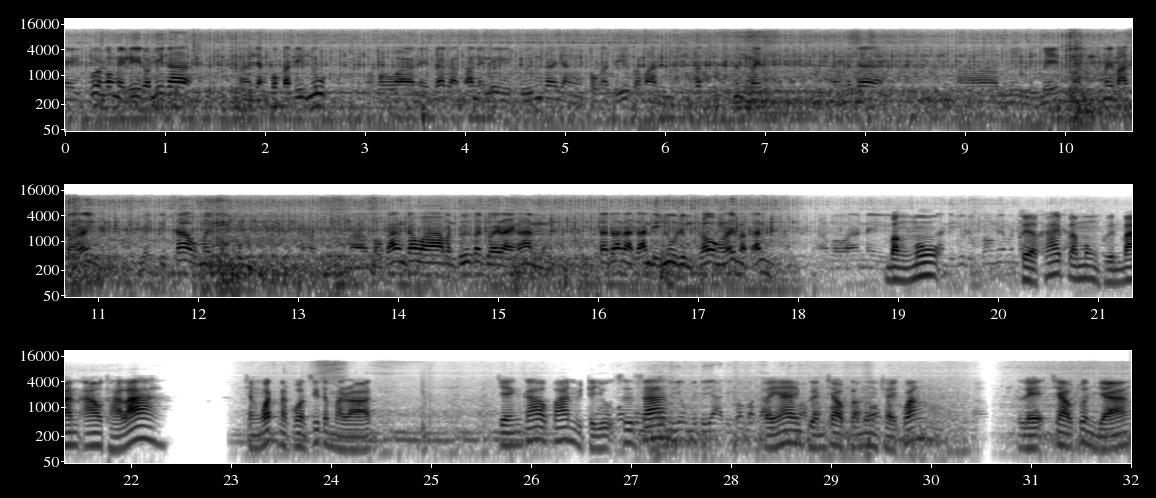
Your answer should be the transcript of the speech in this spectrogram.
ในช่วงของในเลตอนนี้ก็อ่ายังปกติอยู่เพราะว่าในสถานการณ์ในเลพื้นก็ยังปกติประมาณสักหนึ่งเมตรอ่าแล้วก็อ่ามีเมตรไม่มากเท่าไหรเมตรที่เข้าไม่ควบคุมอ่าอ่าบอกกลางถ้าว่าบรรทุกก็ช่วยรายงานสถานการณ์ที่อยู่ริมคลองอะไรมากันอ่าเพราะว่าในบังมูการที่อยู่ริมคลองนี่มันเครือข่ายประมงผืนบ้านอ่าวถาล่าจังหวัดนครศรีธรรมราช แจ้งข่าวผ่านวิทยุสื่อสารไปให้เพื่อนชาวประมงชายกว้างและชาวส่วนยาง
